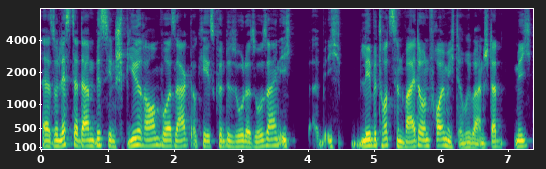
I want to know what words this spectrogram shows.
also lässt er da ein bisschen Spielraum, wo er sagt, okay, es könnte so oder so sein. Ich, ich lebe trotzdem weiter und freue mich darüber, anstatt mich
